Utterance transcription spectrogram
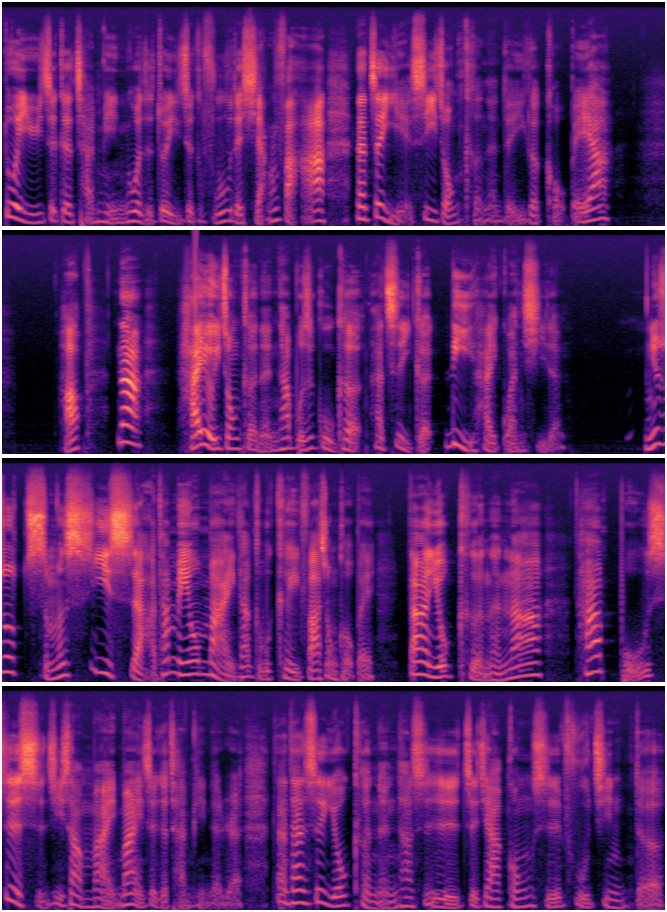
对于这个产品或者对于这个服务的想法啊，那这也是一种可能的一个口碑啊。好，那还有一种可能，他不是顾客，他是一个利害关系人。你就说什么意思啊？他没有买，他可不可以发送口碑？当然有可能啦。他不是实际上买卖这个产品的人，但他是有可能他是这家公司附近的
